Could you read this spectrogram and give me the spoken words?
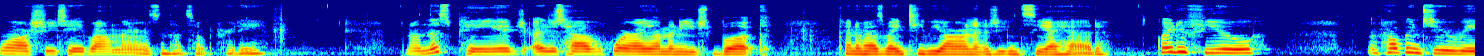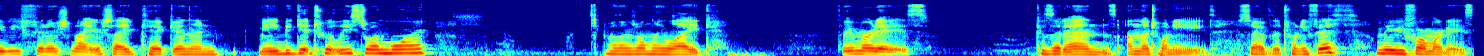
washi tape on there. Isn't that so pretty? And on this page, I just have where I am in each book. Kind of has my TBR on it. As you can see, I had quite a few. I'm hoping to maybe finish Not Your Sidekick and then maybe get to at least one more. Well, there's only like three more days because it ends on the 28th. So I have the 25th, maybe four more days.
